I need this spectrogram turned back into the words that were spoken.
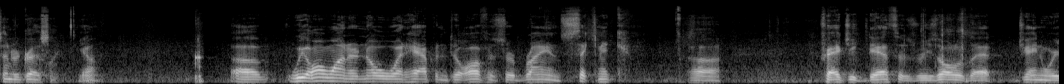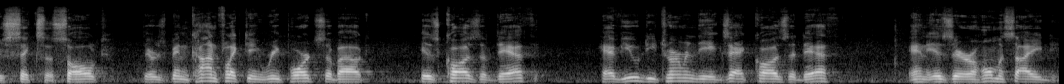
Senator Grassley. Yeah. Uh, We all want to know what happened to Officer Brian Sicknick. uh, Tragic death as a result of that January 6 assault. There's been conflicting reports about his cause of death. Have you determined the exact cause of death? And is there a homicide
